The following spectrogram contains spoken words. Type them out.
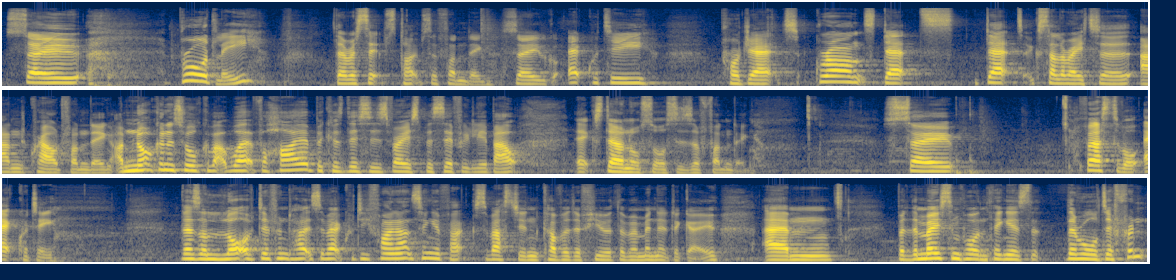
So broadly, there are six types of funding. So you've got equity, project, grants, debts, debt accelerator, and crowdfunding. I'm not going to talk about work for hire because this is very specifically about external sources of funding. So, first of all, equity. There's a lot of different types of equity financing. In fact, Sebastian covered a few of them a minute ago. Um, but the most important thing is that they're all different.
